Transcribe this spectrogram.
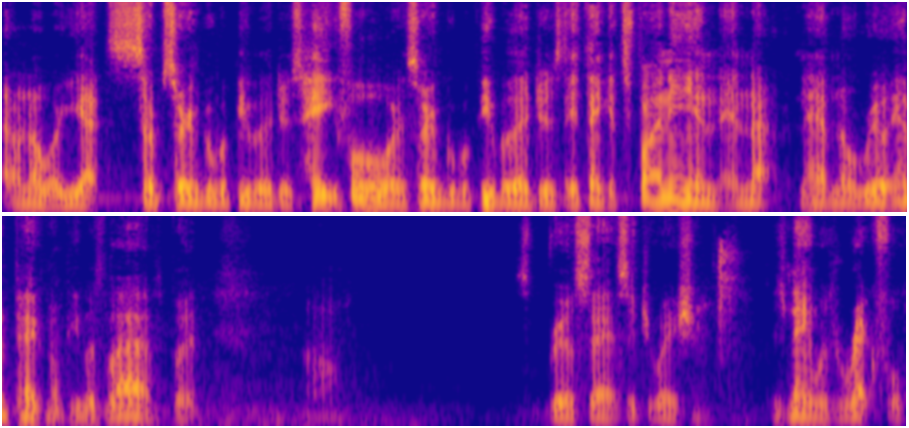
I don't know where you got certain group of people that are just hateful or a certain group of people that just, they think it's funny and, and not have no real impact on people's lives. But, um, it's a real sad situation. His name was Reckful.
